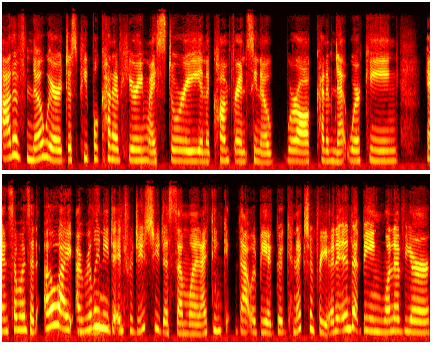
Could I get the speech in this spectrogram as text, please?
out of nowhere, just people kind of hearing my story in a conference, you know, we're all kind of networking. And someone said, Oh, I, I really need to introduce you to someone. I think that would be a good connection for you. And it ended up being one of your,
